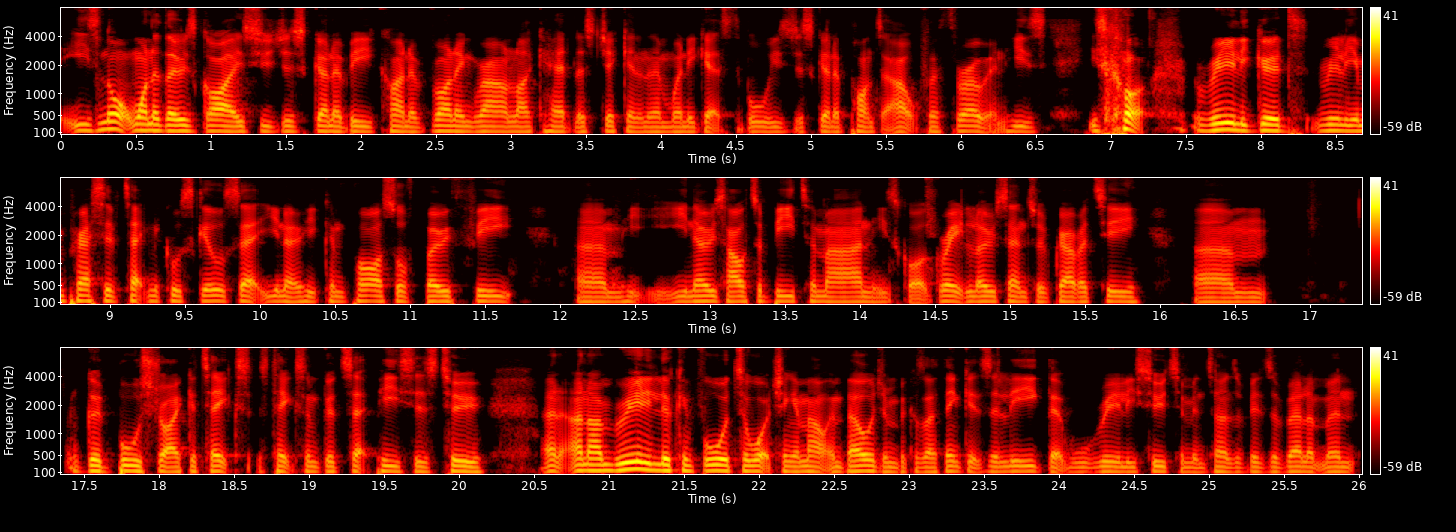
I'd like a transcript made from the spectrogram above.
he's not one of those guys who's just gonna be kind of running around like a headless chicken, and then when he gets the ball, he's just gonna punt it out for a throw in. He's he's got really good, really impressive technical skill set. You know, he can pass off both feet. Um, he he knows how to beat a man. He's got a great low center of gravity. Um, good ball striker takes takes some good set pieces too and and I'm really looking forward to watching him out in Belgium because I think it's a league that will really suit him in terms of his development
